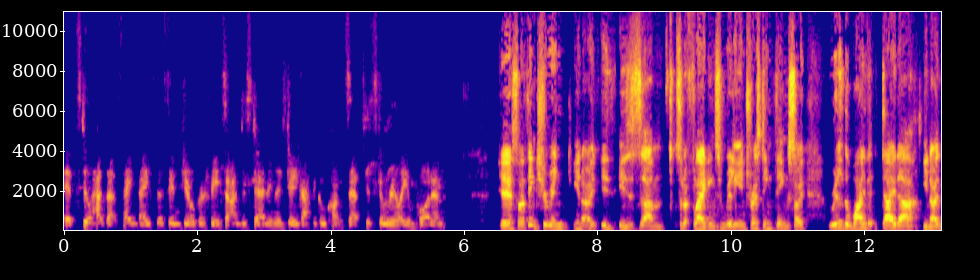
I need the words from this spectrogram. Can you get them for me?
it still has that same basis in geography. So understanding those geographical concepts is still really important. Yeah, so I think Sharyn, you know, is, is um, sort of flagging some really interesting things. So really the way that data, you know,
